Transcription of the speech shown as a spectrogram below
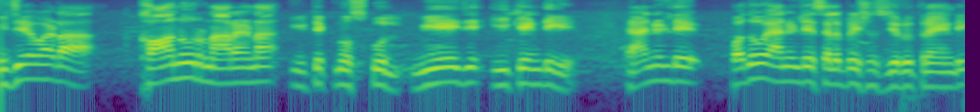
Vijayawada Kanuru Narayana e techno school విఏజే ఈకెండి యాన్యువల్ డే పదో యాన్యువల్ డే సెలబ్రేషన్స్ జరుగుతున్నాయండి.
